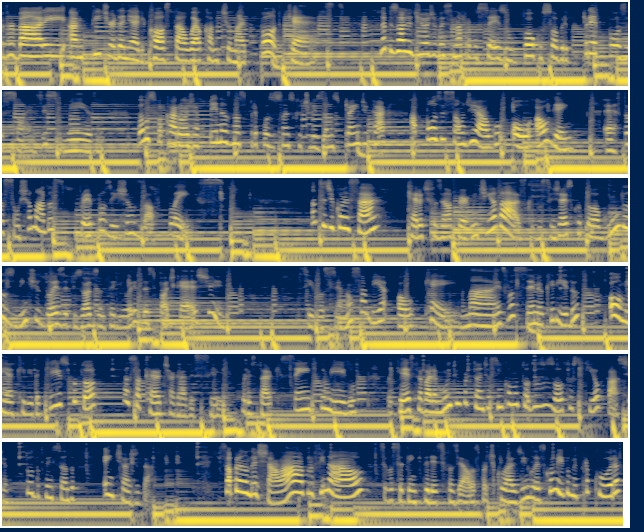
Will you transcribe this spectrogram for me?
everybody. I'm teacher Daniele Costa. Welcome to my podcast. No episódio de hoje eu vou ensinar para vocês um pouco sobre preposições. Isso mesmo. Vamos focar hoje apenas nas preposições que utilizamos para indicar a posição de algo ou alguém. Estas são chamadas prepositions of place. Antes de começar, quero te fazer uma perguntinha básica. Você já escutou algum dos 22 episódios anteriores desse podcast? Se você não sabia, ok. Mas você, meu querido ou minha querida que escutou, eu só quero te agradecer por estar aqui sempre comigo, porque esse trabalho é muito importante, assim como todos os outros que eu faço, e é tudo pensando em te ajudar. Só para não deixar lá para o final, se você tem interesse em fazer aulas particulares de inglês comigo, me procura.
